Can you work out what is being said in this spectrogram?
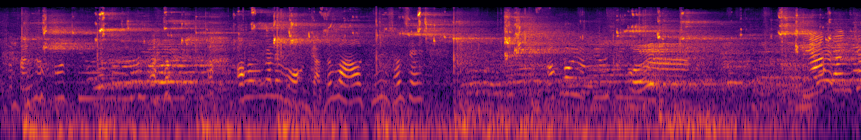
我等佢開標啦。我諗緊你和忙緊啊嘛，我見你手寫。我開咗標先。十一分鐘，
